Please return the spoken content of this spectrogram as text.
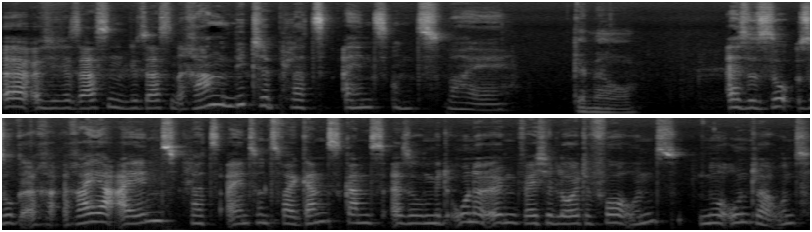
äh, also wir saßen, wir saßen Rang Mitte Platz 1 und 2. Genau. Also so, so Re- Reihe 1, Platz 1 und 2, ganz, ganz, also mit ohne irgendwelche Leute vor uns, nur unter uns.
